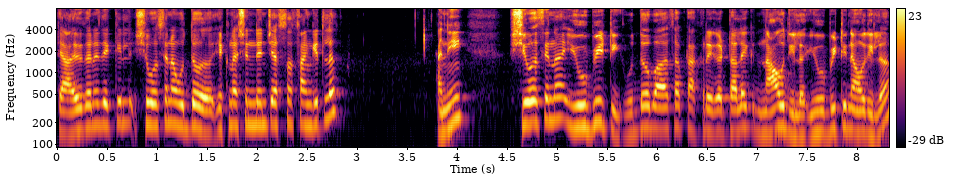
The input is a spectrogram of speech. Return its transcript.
त्या आयोगाने देखील शिवसेना उद्धव एकनाथ शिंदेंची असं सांगितलं. आणि Shiv Sena U B T Uddhav Balasaheb Thackeray गटाला एक नाव दिलं यू बी टी नाव दिलं.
